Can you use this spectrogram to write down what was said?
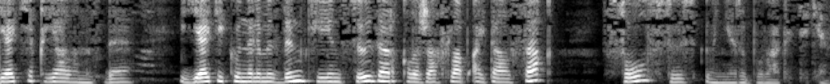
яки қиялымызды яки көңіліміздің күйін сөз арқылы жақсылап айта алсақ сол сөз өнері болады деген.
